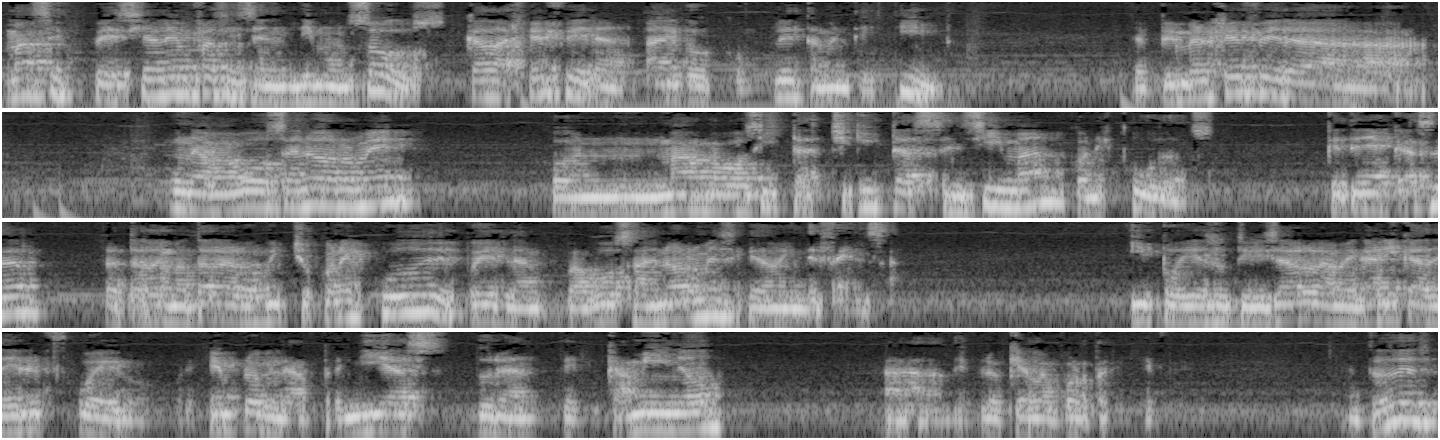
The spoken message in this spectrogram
más especial énfasis en Demon Souls. Cada jefe era algo completamente distinto. El primer jefe era una babosa enorme con más babositas chiquitas encima con escudos. ¿Qué tenías que hacer? Tratar de matar a los bichos con escudo y después la babosa enorme se quedaba indefensa. Y podías utilizar la mecánica del fuego, por ejemplo, que la aprendías durante el camino a desbloquear la puerta del jefe. Entonces,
